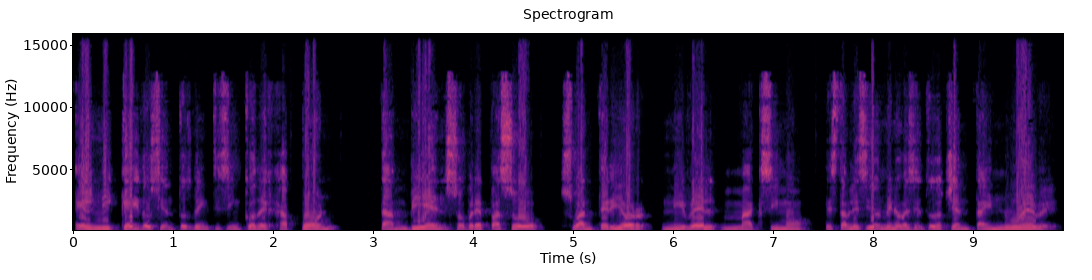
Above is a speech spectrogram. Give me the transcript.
El Nikkei 225 de Japón también sobrepasó su anterior nivel máximo establecido en 1989.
